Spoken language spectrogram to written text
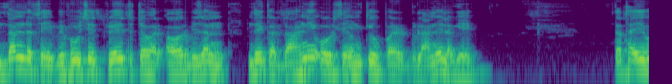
दंड से विभूषित श्वेत चवर और विजन देकर दाहिनी ओर से उनके ऊपर डुलाने लगे। तथैव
